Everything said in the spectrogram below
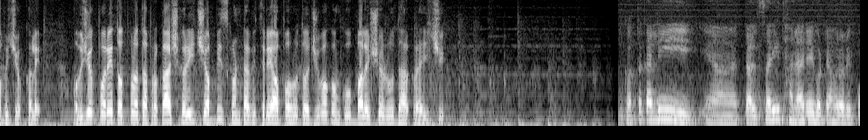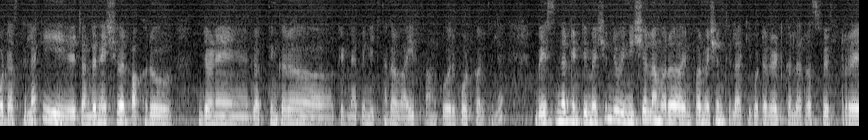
ଅଭିଯୋଗ କଲେ ଅଭିଯୋଗ ପରେ ତତ୍ପରତା ପ୍ରକାଶ କରି ଚବିଶ ଘଣ୍ଟା ଭିତରେ ଅପହୃତ ଯୁବକଙ୍କୁ ବାଲେଶ୍ୱରରୁ ଉଦ୍ଧାର କରାଯାଇଛି ଗତକାଲି ତାଳସାରୀ ଥାନାରେ ଗୋଟେ ଆମର ରିପୋର୍ଟ ଆସିଥିଲା କି ଚନ୍ଦନେଶ୍ୱର ପାଖରୁ जड़े व्यक्ति किडनापिंग होती वाइफ आमको रिपोर्ट करते बेस्ट इन दट इंटीमेशन जो इनिशियल आम इनफर्मेसन थी कि गोटे रेड कलर रा स्विफ्ट रे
